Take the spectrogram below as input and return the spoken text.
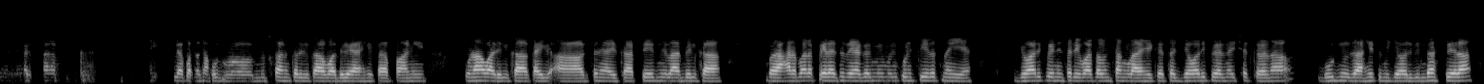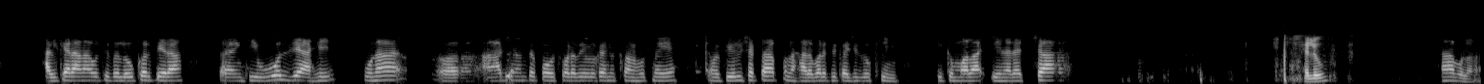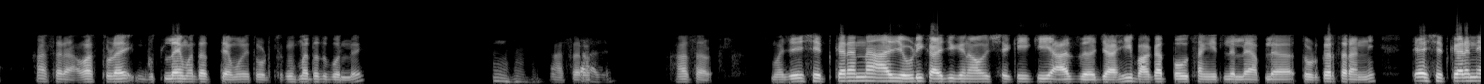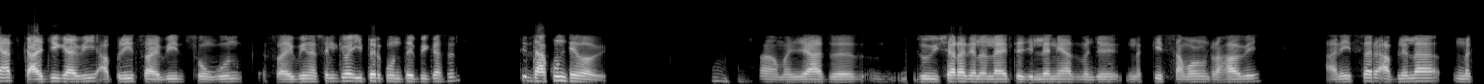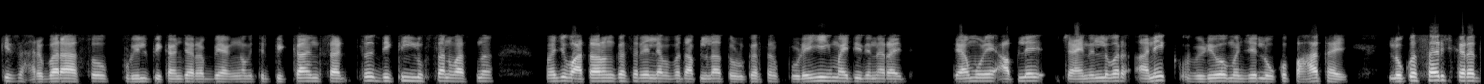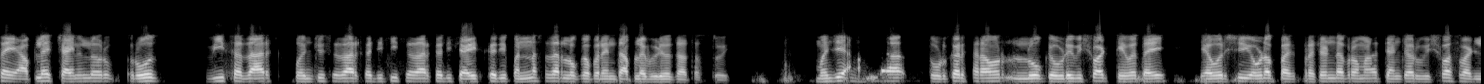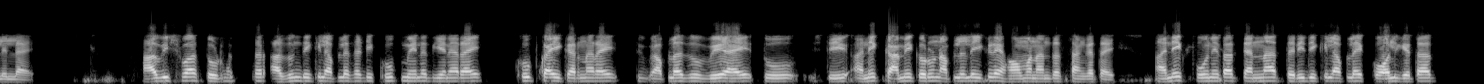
नुकसान करेल का वादळे आहे का पाणी पुन्हा वाढेल का? काही अडचणी आहेत का? पेरणी लाभेल का? बरं हरभरा पेरायचं तर या गरमीमध्ये कोणी पेरत नाहीये. ज्वारी पेरण्यासाठी वातावरण चांगलं आहे का? तर ज्वारी पेरणाऱ्या शेतकऱ्यांना गुड न्यूज आहे. तुम्ही ज्वारी बिंदास पेरा. हलक्या रानावरती तर लवकर पेरा. कारण की ओल जे आहे पुन्हा आठ दिवसानंतर पाऊस पडत एवढं काही नुकसान होत नाहीये. त्यामुळे पेरू शकता पण हरभरा पिकाची जोखीम. ही तुम्हाला येणाऱ्या चार हॅलो? हा बोला ना. हां सर आवाज थोडा गुतलाय मधात त्यामुळे थोडंसं मधात बोललोय. हां सर. हा म्हणजे शेतकऱ्यांना आज एवढी काळजी घेणं आवश्यक आहे की आज ज्याही भागात पाऊस सांगितलेला आहे आपल्या तोडकर सरांनी त्या शेतकऱ्यांनी आज काळजी घ्यावी आपली सोयाबीन सोंगून सोयाबीन असेल किंवा इतर कोणतंही पीक असेल ते झाकून ठेवावे. हा म्हणजे आज जो इशारा दिलेला आहे त्या जिल्ह्याने आज म्हणजे नक्कीच सांभाळून राहावे. आणि सर आपल्याला नक्कीच हरभरा असो पुढील पिकांच्या रब्बी हंगामातील पिकांचं देखील नुकसान वाचणं म्हणजे वातावरण कसं राहील याबाबत आपल्याला तोडकर सर पुढेही माहिती देणार आहेत. त्यामुळे आपले चॅनलवर अनेक व्हिडिओ म्हणजे लोक पाहत आहे. लोक सर्च करत आहे. आपल्या चॅनलवर रोज वीस हजार पंचवीस हजार कधी तीस हजार कधी चाळीस कधी पन्नास हजार लोकांपर्यंत आपला व्हिडिओ जात असतोय. म्हणजे आपल्या तोडकर सरावर लोक एवढे विश्वास ठेवत आहे. यावर्षी एवढा प्रचंड प्रमाणात त्यांच्यावर विश्वास वाढलेला आहे. हा विश्वास तोडकर सर अजून देखील आपल्यासाठी खूप मेहनत घेणार आहे. खूप काही करणार आहे. आपला जो वेळ आहे तो ते अनेक कामे करून आपल्याला इकडे हवामान अंदाज सांगत आहे. अनेक फोन येतात त्यांना तरी देखील आपला एक कॉल घेतात.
